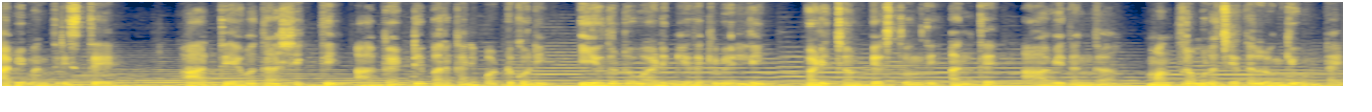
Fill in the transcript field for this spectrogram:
అభిమంత్రిస్తే ఆ దేవతా శక్తి ఆ గడ్డి పరకని పట్టుకొని ఎదుటివాడి మీదకి వెళ్ళి పడి చంపేస్తుంది. అంతే. ఆ విధంగా మంత్రముల చేత లొంగి ఉంటాయి.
